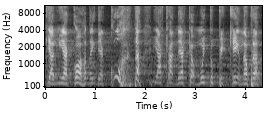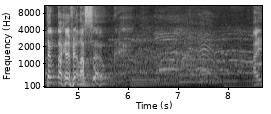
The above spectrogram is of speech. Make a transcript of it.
que a minha corda ainda é curta e a caneca muito pequena para tanta revelação. Aí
